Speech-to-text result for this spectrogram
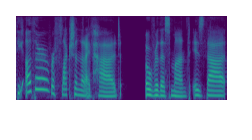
The other reflection that I've had over this month is that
